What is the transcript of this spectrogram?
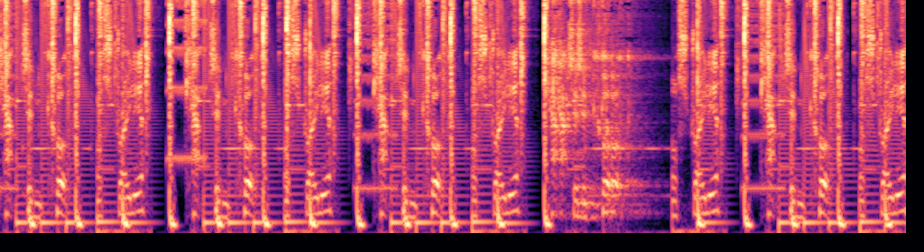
Captain Cook. Australia. Captain Cook. Australia. Captain Cook. Australia. Captain Cook. Australia. Captain Cook. Australia.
